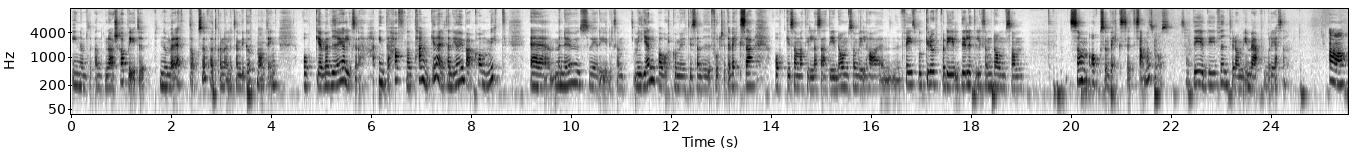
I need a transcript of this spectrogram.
inom typ entreprenörskap är ju typ nummer ett också för att kunna liksom bygga upp någonting. Och, eh, men vi har ju liksom inte haft någon tanke där utan det har ju bara kommit. Eh, men nu så är det ju liksom med hjälp av vårt community som vi fortsätter växa och som Matilda sa att det är de som vill ha en Facebookgrupp och det är, det är lite liksom de som, som också växer tillsammans med oss. Så det, är, det är fint hur de är med på vår resa. Ja.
